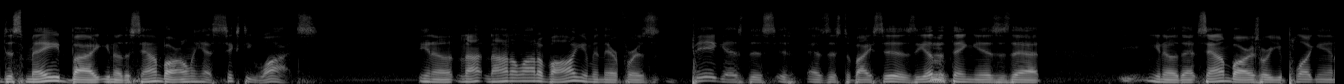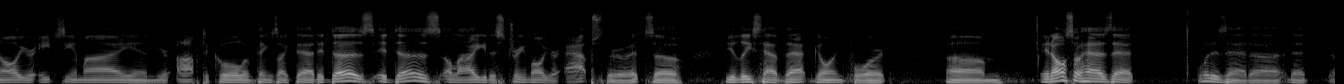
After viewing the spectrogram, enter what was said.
dismayed by you know the soundbar only has 60 watts. You know, not not a lot of volume in there for as big as this is, as this device is. The other Mm. thing is is that you know that soundbar is where you plug in all your HDMI and your optical and things like that. It does it does allow you to stream all your apps through it, so you at least have that going for it. Um, it also has that what is that uh, that uh,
